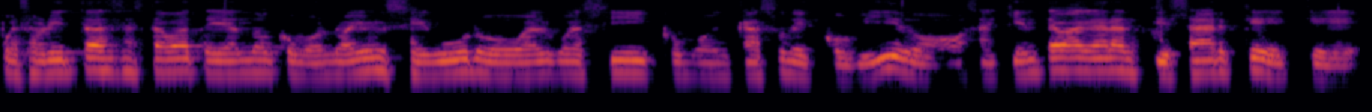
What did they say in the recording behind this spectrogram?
pues ahorita se está batallando como no hay un seguro o algo así como en caso de COVID, o, o sea, ¿quién te va a garantizar que... que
